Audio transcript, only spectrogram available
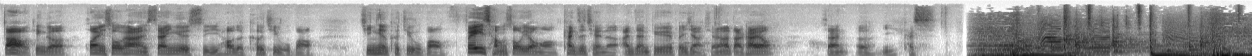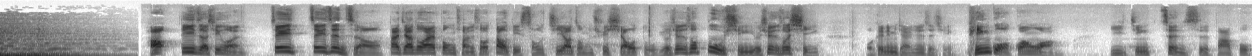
大家好听哥，欢迎收看三月十一号的科技午报。今天的科技午报非常受用哦。看之前呢，按赞、订阅、分享，小铃铛打开哦。三、二、一，开始。好，第一则新闻，这一这一阵子哦，大家都在疯传说，到底手机要怎么去消毒？有些人说不行，有些人说行。我跟你们讲一件事情，苹果官网已经正式发布，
